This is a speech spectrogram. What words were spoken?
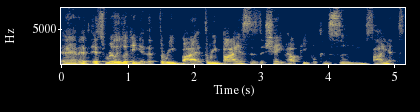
and it, it's really looking at the three bi- three biases that shape how people consume science.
